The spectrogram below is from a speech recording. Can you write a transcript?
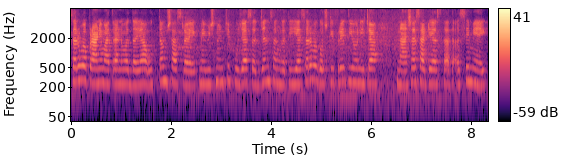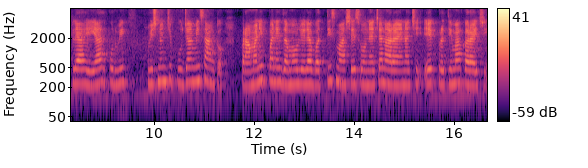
सर्व प्राणीमात्रांवर दया उत्तम शास्त्र ऐकणे विष्णूंची पूजा सज्जन संगती या सर्व गोष्टी प्रेत योनीच्या नाशासाठी असतात असे मी ऐकले आहे. यापूर्वी विष्णूंची पूजा मी सांगतो. प्रामाणिकपणे जमवलेल्या बत्तीस मासे सोन्याच्या नारायणाची एक प्रतिमा करायची.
